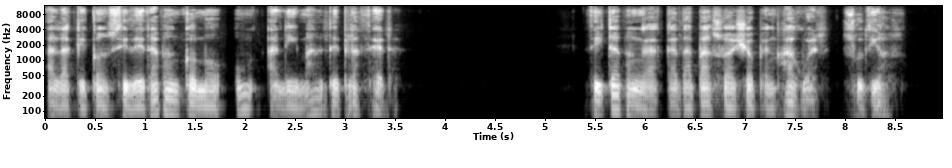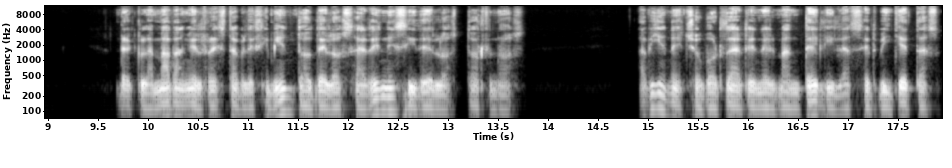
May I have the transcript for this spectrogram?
a la que consideraban como un animal de placer. Citaban a cada paso a Schopenhauer, su dios. Reclamaban el restablecimiento de los arenes y de los tornos, habían hecho bordar en el mantel y las servilletas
